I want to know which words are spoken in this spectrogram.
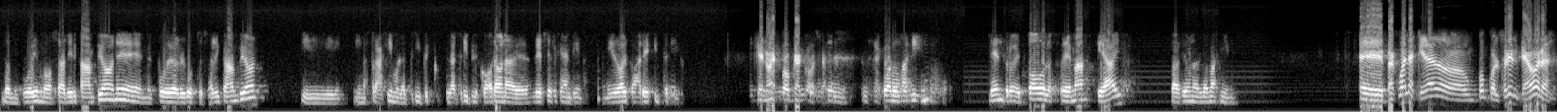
donde pudimos salir campeones, me pude dar el gusto de salir campeón y, y nos trajimos la triple la triple corona de, ese argentino, individual, pareja y trío. Que no es poca cosa. El, el recuerdo más lindo dentro de todos los demás que hay, va a ser uno de los más lindos. Eh, ¿Pascual ha quedado un poco al frente ahora?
